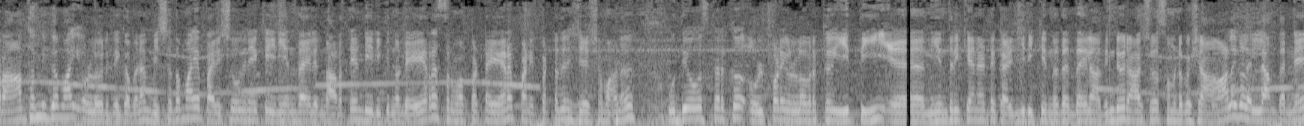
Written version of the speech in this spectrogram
പ്രാഥമികമായി ഉള്ള ഒരു നിഗമനം. വിശദമായ പരിശോധനയൊക്കെ ഇനി എന്തായാലും നടത്തേണ്ടിയിരിക്കുന്നുണ്ട്. ഏറെ ശ്രമപ്പെട്ട ഏറെ പണിപ്പെട്ടതിന് ശേഷമാണ് ഉദ്യോഗസ്ഥർക്ക് ഉൾപ്പെടെയുള്ളവർക്ക് ഈ തീ നിയന്ത്രിക്കാനായിട്ട് കഴിഞ്ഞിരിക്കുന്നത്. എന്തായാലും അതിന്റെ ഒരു ആശ്വാസമുണ്ട്. പക്ഷേ ആളുകളെല്ലാം തന്നെ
